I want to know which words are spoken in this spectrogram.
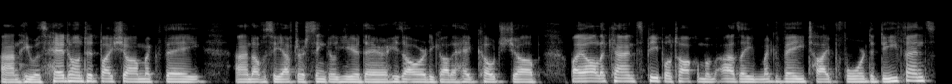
And he was headhunted by Sean McVay. And obviously, after a single year there, he's already got a head coach job. By all accounts, people talk him as a McVay type for the defense,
